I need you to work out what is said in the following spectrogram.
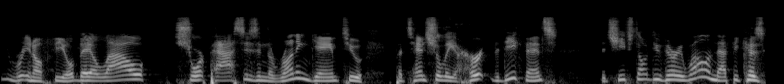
you know, field, they allow short passes in the running game to potentially hurt the defense. The Chiefs don't do very well in that because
